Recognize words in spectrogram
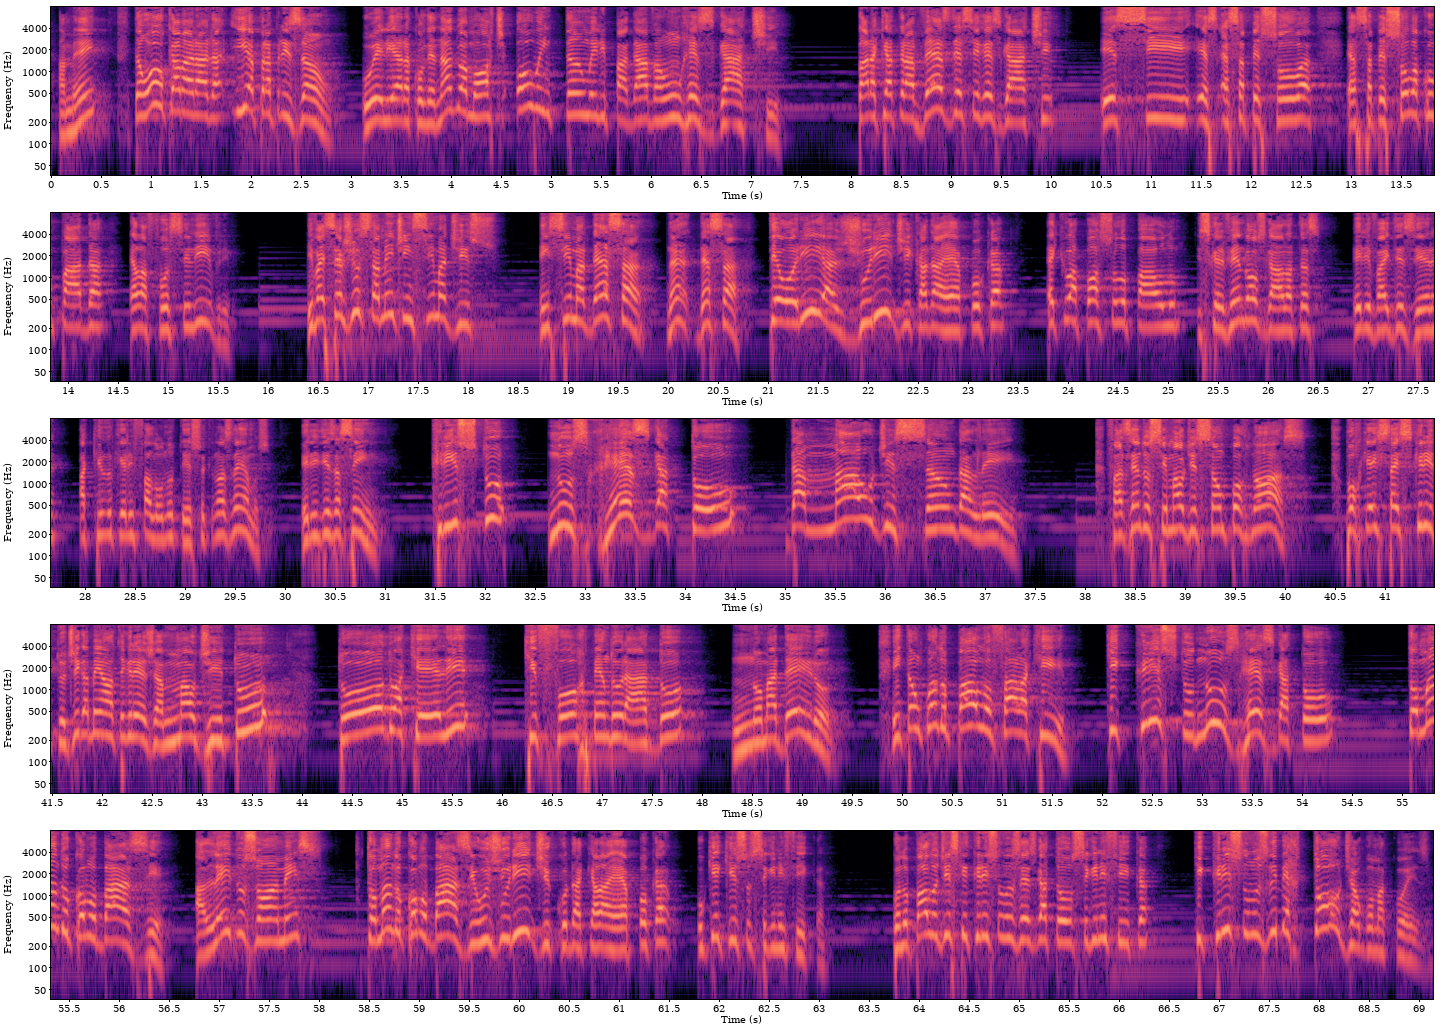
Amém? Então, ou o camarada ia para a prisão, ou ele era condenado à morte, ou então ele pagava um resgate, para que através desse resgate, esse, essa pessoa, essa pessoa culpada, ela fosse livre. E vai ser justamente em cima disso, em cima dessa, né, dessa teoria jurídica da época, é que o apóstolo Paulo, escrevendo aos Gálatas, ele vai dizer aquilo que ele falou no texto que nós lemos. Ele diz assim: Cristo nos resgatou da maldição da lei, fazendo-se maldição por nós, porque está escrito, diga bem alto, igreja: maldito todo aquele que for pendurado no madeiro. Então, quando Paulo fala aqui que Cristo nos resgatou, tomando como base a lei dos homens, tomando como base o jurídico daquela época, o que, que isso significa? Quando Paulo diz que Cristo nos resgatou, significa que Cristo nos libertou de alguma coisa.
